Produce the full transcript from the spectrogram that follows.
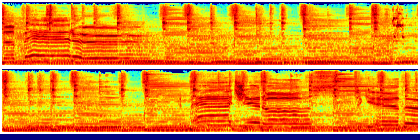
the better. Imagine us together.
